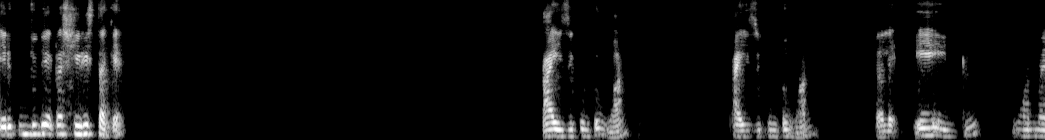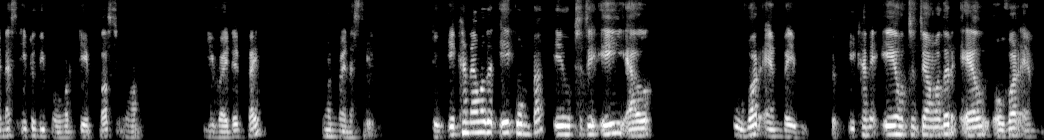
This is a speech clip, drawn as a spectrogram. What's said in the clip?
এরকম যদি একটা সিরিজ থাকে, i is equal to 1 i is equal to 1 তাহলে a into 1 minus a to the power k plus 1 divided by 1 minus a তো এখানে আমাদের a কোনটা? A হচ্ছে যে এই l over m by b. তো এখানে a হচ্ছে যে আমাদের l over m b.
